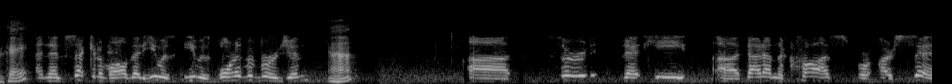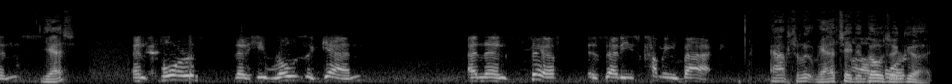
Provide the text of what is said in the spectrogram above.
Okay. And then, second of all, that He was He was born of a virgin. Uh-huh. Uh, third, that He uh, died on the cross for our sins. Yes. And fourth, that he rose again. And then fifth is that he's coming back. Absolutely. I'd say that Uh, those are good.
